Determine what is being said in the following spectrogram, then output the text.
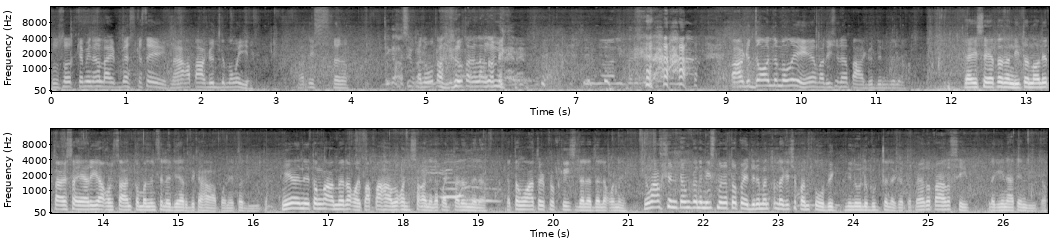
Susuot kami ng life vest kasi nakakapagod lumangoy eh. At least, ano, palutang-lutang lang kami. pagod ako lumangoy eh. Mali sila, pagod din sila. Guys, eto nandito na ulit tayo sa area kung saan tumalon sila Jerby kahapon. Ito dito. Ngayon, itong camera ko, ipapahawak ko na sa kanila pag talon nila. Itong waterproof case, dala-dala ko na eh. Yung action cam ko na mismo na to, pwede naman talaga siya pantubig. Nilulubog talaga to. Pero para safe, lagay natin dito.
